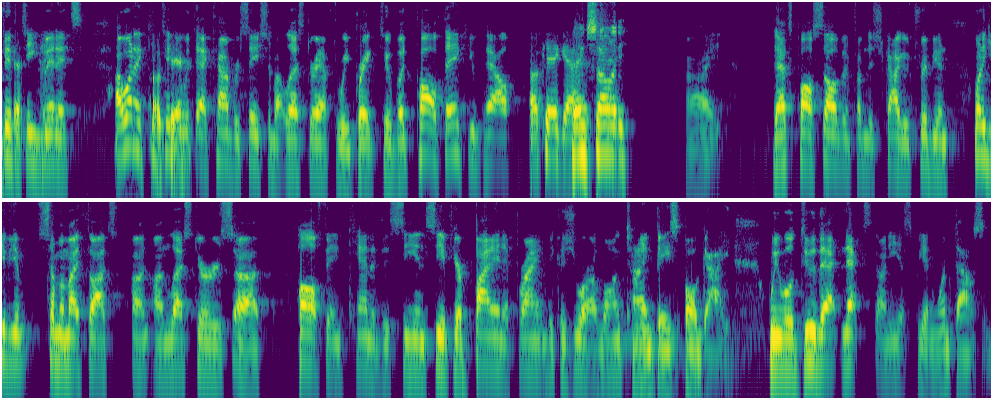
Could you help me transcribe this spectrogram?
15 minutes. I want to continue okay. with that conversation about Lester after we break, too. But, Paul, thank you, pal. Okay, guys. Thanks, Sully. All right. That's Paul Sullivan from the Chicago Tribune. I want to give you some of my thoughts on, on Lester's uh, Hall of Fame candidacy and see if you're buying it, Brian, because you are a longtime baseball guy. We will do that next on ESPN 1000.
